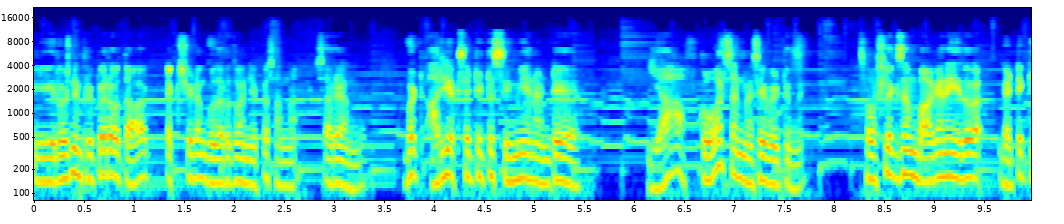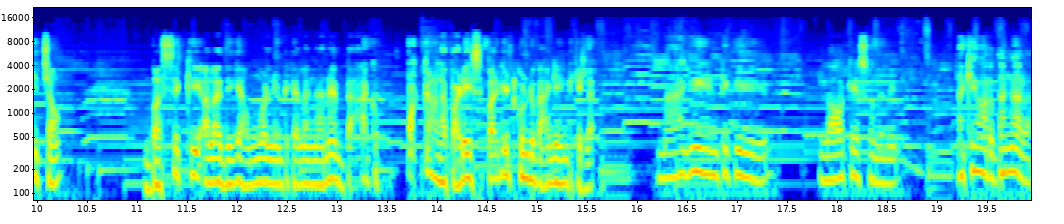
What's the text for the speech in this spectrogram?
ఈ రోజు నేను ప్రిపేర్ అవుతా టెక్స్ట్ చేయడం కుదరదు అని చెప్పేసి అన్న. సరే అంది. But are you excited to see me అని అంటే యా ఆఫ్ కోర్స్ అని మెసేజ్ పెట్టింది. సోషల్ ఎగ్జామ్ బాగానే ఏదో గట్టెక్కిచ్చాం. బస్ ఎక్కి అలా దిగి అమ్మ వాళ్ళ ఇంటికి వెళ్ళంగానే బ్యాగ్ పక్కన అలా పడేసి పరిగెట్టుకుంటూ మ్యాగీ ఇంటికి వెళ్ళా. మ్యాగీ ఇంటికి లాక్ వేసి ఉంది. నాకేం అర్థం కాల?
